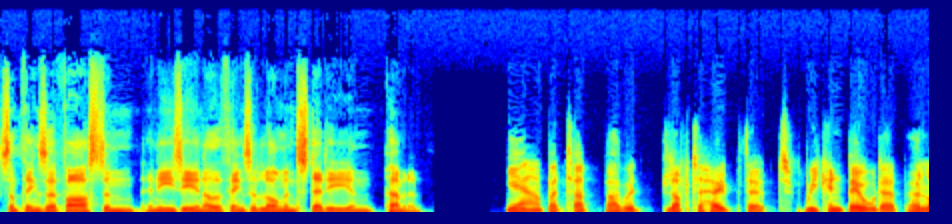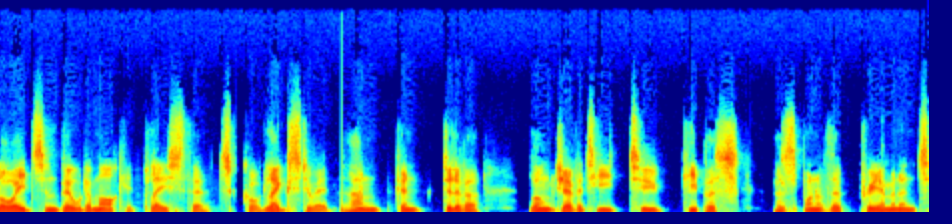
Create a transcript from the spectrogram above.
some things are fast and, and easy, and other things are long and steady and permanent. Yeah, but I, I would love to hope that we can build a, a Lloyd's and build a marketplace that's got legs to it and can deliver longevity to keep us as one of the preeminent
